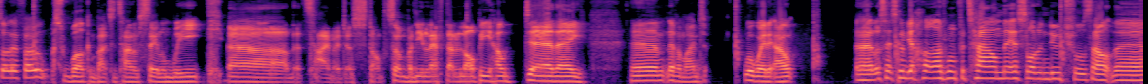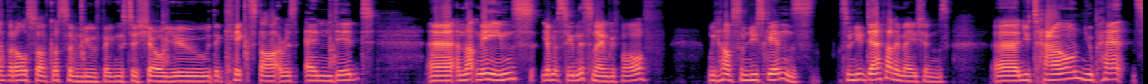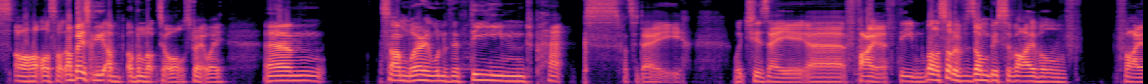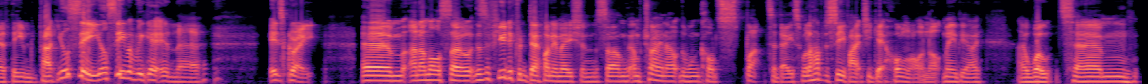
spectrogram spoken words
So there, folks, welcome back to Town of Salem Week. Uh, the timer just stopped. Somebody left the lobby. How dare they? Um, never mind. We'll wait it out. Uh, looks like it's going to be a hard one for Town, There's A lot of neutrals out there, but also I've got some new things to show you. The Kickstarter has ended. Uh, and that means, you haven't seen this name before, we have some new skins. Some new death animations. Uh, new town, new pets, or all sorts. basically, I've, I've unlocked it all straight away. Um, so I'm wearing one of the themed packs for today, which is a uh, fire themed, well, a sort of zombie survival fire themed pack. You'll see, you'll see when we get in there. It's great. Um, and I'm also there's a few different death animations, so I'm I'm trying out the one called Splat today. So we'll have to see if I actually get hung or not. Maybe I I won't. Um,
